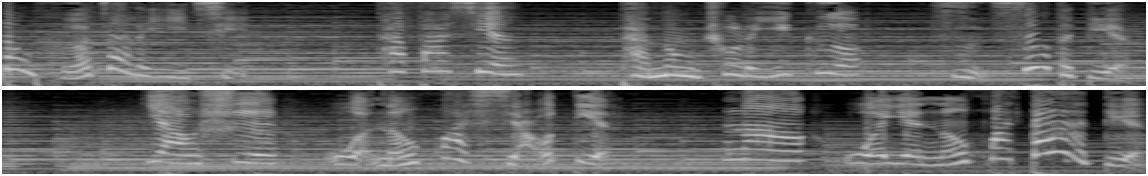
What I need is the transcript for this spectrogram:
混合在了一起。他发现，他弄出了一个紫色的点。要是我能画小点，那我也能画大点。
